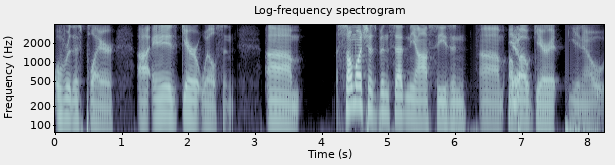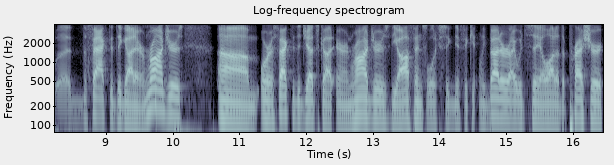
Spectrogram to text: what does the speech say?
over this player, uh, and it is Garrett Wilson. Um, so much has been said in the offseason um, Yeah. about Garrett. You know, uh, the fact that they got Aaron Rodgers, um, or the fact that the Jets got Aaron Rodgers, the offense looks significantly better. I would say a lot of the pressure.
